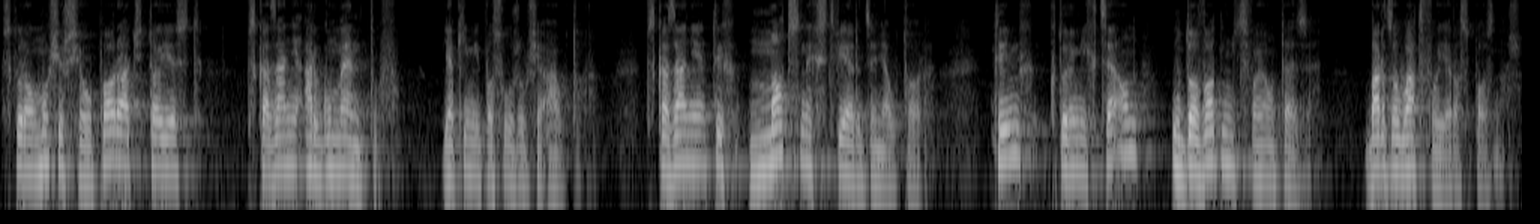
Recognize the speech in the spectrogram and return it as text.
z którą musisz się uporać, to jest wskazanie argumentów, jakimi posłużył się autor. Wskazanie tych mocnych stwierdzeń autora, tych, którymi chce on udowodnić swoją tezę. Bardzo łatwo je rozpoznasz.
